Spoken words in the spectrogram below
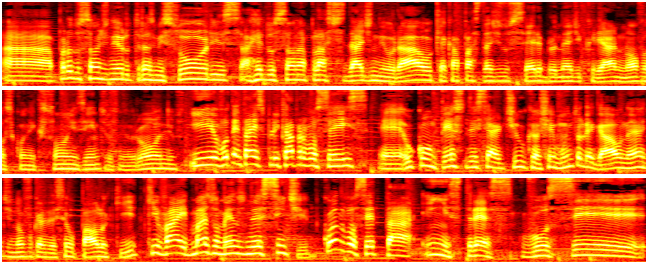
à produção de neurotransmissores, a redução na plasticidade neural, que é a capacidade do cérebro, né? De criar novas conexões entre os neurônios. E eu vou tentar explicar para vocês é, o contexto desse artigo que eu achei muito legal, né? De novo agradecer o Paulo aqui, que vai mais ou menos nesse sentido. Quando você tá em estresse, você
